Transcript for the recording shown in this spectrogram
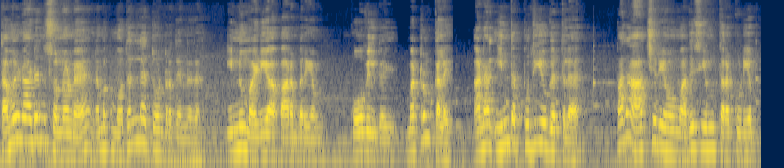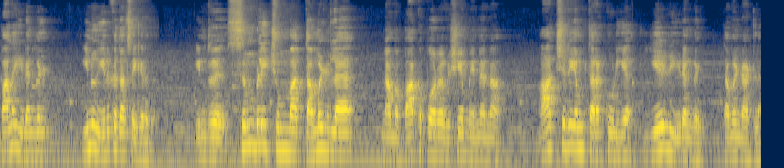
தமிழ்நாடுன்னு சொன்னோன்னே நமக்கு முதல்ல தோன்றது என்னது? இன்னும் அழியா பாரம்பரியம் கோவில்கள் மற்றும் கலை. ஆனால் இந்த புதியுகத்துல பல ஆச்சரியமும் அதிசயமும் தரக்கூடிய பல இடங்கள் இன்னும் இருக்க தான் செய்கிறது. இன்று சிம்பிளி சும்மா தமிழில் நாம் பார்க்க போகிற விஷயம் என்னென்னா ஆச்சரியம் தரக்கூடிய ஏழு இடங்கள் தமிழ்நாட்டில்.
